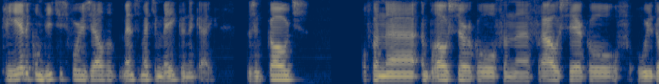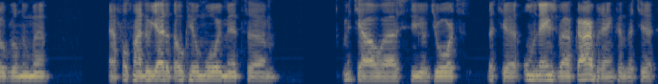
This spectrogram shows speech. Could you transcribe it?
creëer de condities voor jezelf dat mensen met je mee kunnen kijken. Dus een coach, of een, uh, een bro-circle, of een uh, vrouwencirkel, of hoe je het ook wil noemen. En volgens mij doe jij dat ook heel mooi met, um, met jouw Studio George dat je ondernemers bij elkaar brengt en dat je,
